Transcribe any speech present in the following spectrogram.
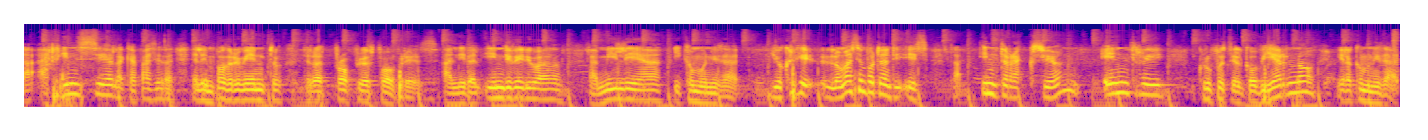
la agencia, la capacidad, el empoderamiento de los propios pobres a nivel individual, familia y comunidad. Yo creo que lo más importante es la interacción entre grupos del gobierno y la comunidad.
